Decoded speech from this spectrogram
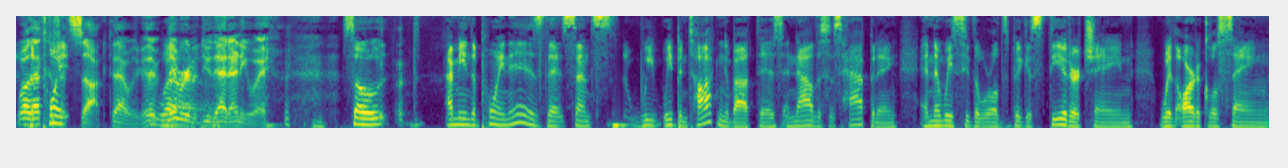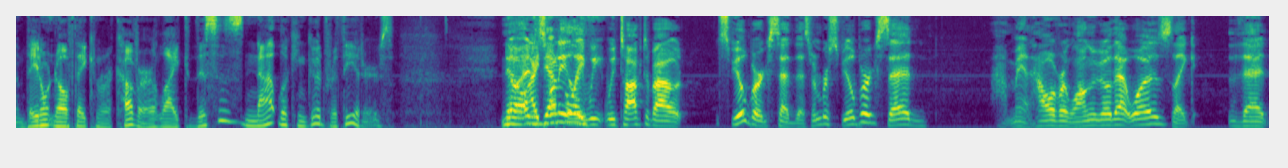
Well, that's because point. it sucked. That was they, they were going to do that anyway. So I mean, the point is that since we we've been talking about this, and now this is happening, and then we see the world's biggest theater chain with articles saying they don't know if they can recover. Like this is not looking good for theaters. No, No, and I it's funny. definitely- Like we we talked about Spielberg said this. Remember Spielberg said, oh, man, however long ago that was, like that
